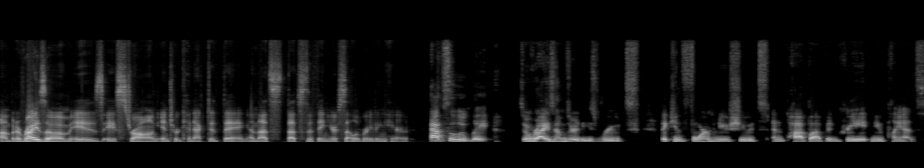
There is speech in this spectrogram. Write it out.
Um, but a rhizome is a strong, interconnected thing. And that's, that's the thing you're celebrating here. Absolutely. So, rhizomes are these roots that can form new shoots and pop up and create new plants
